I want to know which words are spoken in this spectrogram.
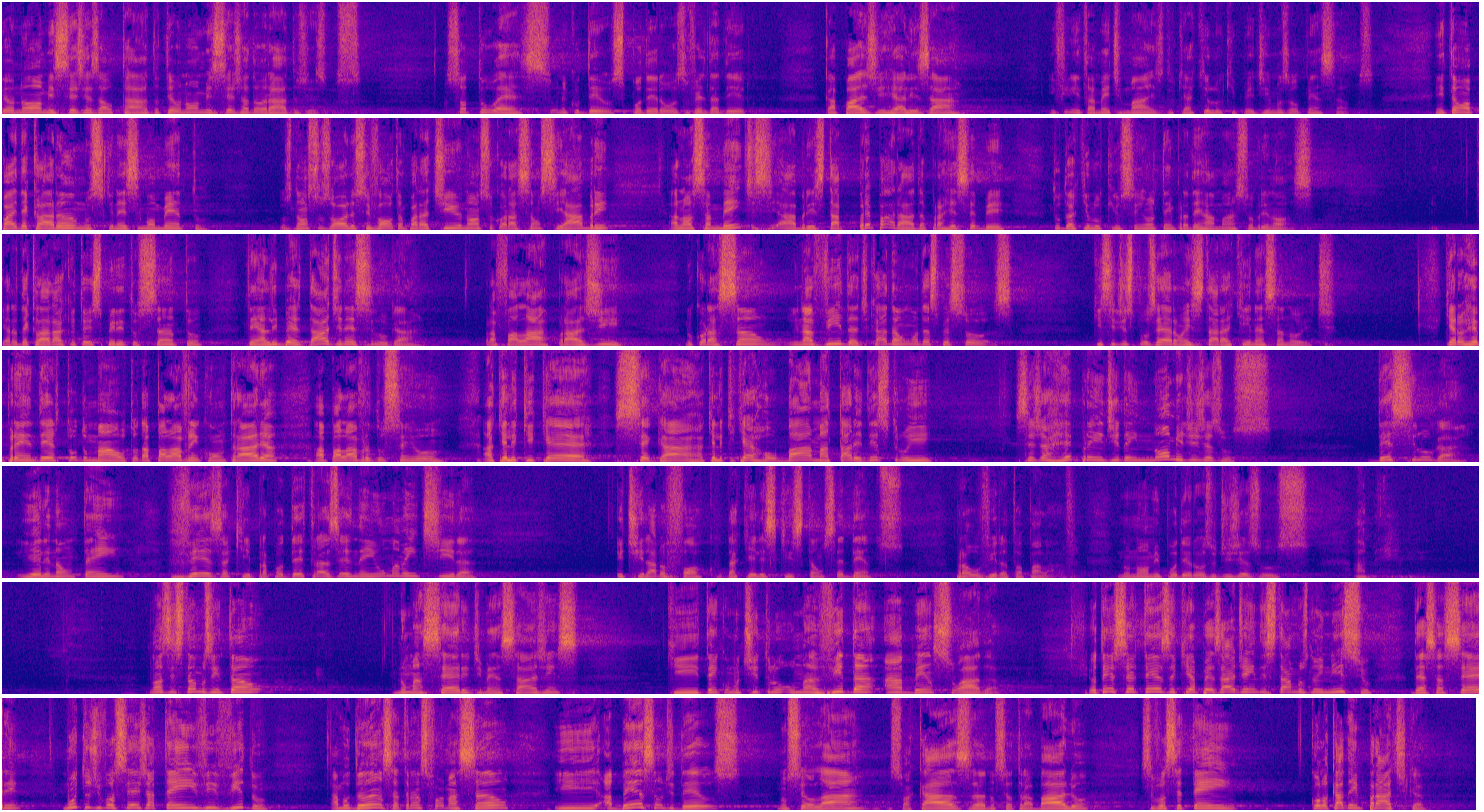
Teu nome seja exaltado, teu nome seja adorado, Jesus. Só tu és único Deus poderoso, verdadeiro, capaz de realizar infinitamente mais do que aquilo que pedimos ou pensamos. Então, ó Pai, declaramos que nesse momento os nossos olhos se voltam para Ti, o nosso coração se abre, a nossa mente se abre, está preparada para receber tudo aquilo que o Senhor tem para derramar sobre nós. Quero declarar que o Teu Espírito Santo tem a liberdade nesse lugar para falar, para agir no coração e na vida de cada uma das pessoas que se dispuseram a estar aqui nessa noite. Quero repreender todo mal, toda palavra em contrária à palavra do Senhor. Aquele que quer cegar, aquele que quer roubar, matar e destruir, seja repreendido em nome de Jesus, desse lugar. E ele não tem vez aqui para poder trazer nenhuma mentira e tirar o foco daqueles que estão sedentos para ouvir a tua palavra. No nome poderoso de Jesus. Amém. Nós estamos então numa série de mensagens que tem como título Uma Vida Abençoada. Eu tenho certeza que, apesar de ainda estarmos no início dessa série, muitos de vocês já têm vivido a mudança, a transformação e a bênção de Deus no seu lar, na sua casa, no seu trabalho. Se você tem colocado em prática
